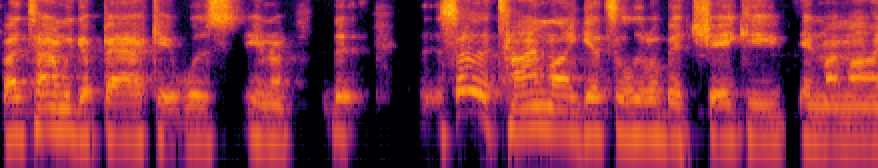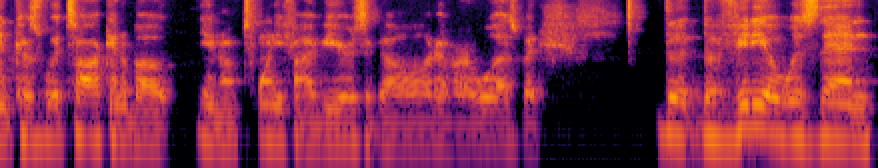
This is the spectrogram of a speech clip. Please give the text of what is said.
By the time we got back, it was, you know, the so the timeline gets a little bit shaky in my mind because we're talking about, you know, 25 years ago or whatever it was. But the the video was then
